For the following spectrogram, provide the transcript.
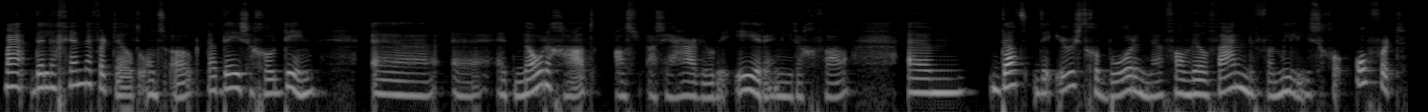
Maar de legende vertelt ons ook dat deze godin uh, uh, het nodig had, als, als je haar wilde eren in ieder geval, um, dat de eerstgeborene van welvarende families geofferd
